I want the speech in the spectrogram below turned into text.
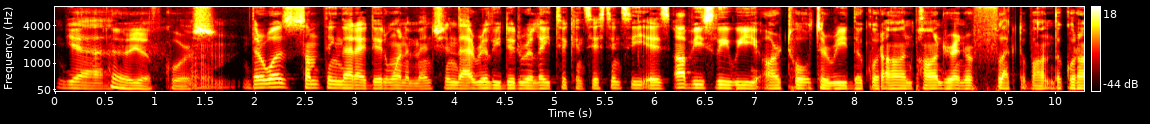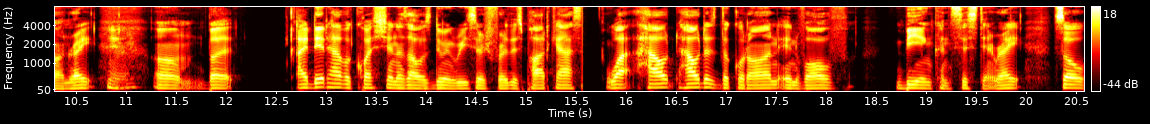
yeah. Yeah, yeah, of course. Um, there was something that I did want to mention that really did relate to consistency is obviously we are told to read the Quran, ponder and reflect upon the Quran, right? Yeah. Um, but I did have a question as I was doing research for this podcast. What how how does the Quran involve being consistent, right? So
